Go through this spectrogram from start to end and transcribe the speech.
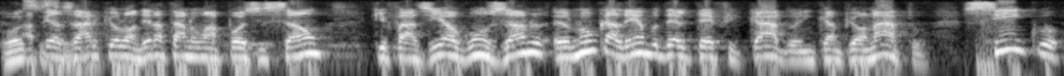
Oh, Apesar sim. que o Londrina está numa posição que fazia alguns anos, eu nunca lembro dele ter ficado em campeonato cinco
